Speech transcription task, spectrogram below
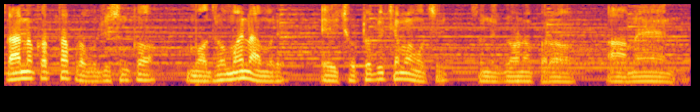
ତ୍ରାଣକର୍ତ୍ତା ପ୍ରଭୁ ଯୀଶୁଙ୍କ ମଧୁରମୟ ନାମରେ ଏହି ଛୋଟ ବିକ୍ଷମ ଅଛି ଶୁଣି ଗ୍ରହଣ କର ଆମେନ୍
